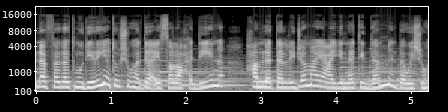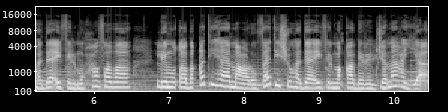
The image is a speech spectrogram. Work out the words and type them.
نفذت مديرية شهداء صلاح الدين حملة لجمع عينات الدم من ذوي الشهداء في المحافظة لمطابقتها مع رفات الشهداء في المقابر الجماعية.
